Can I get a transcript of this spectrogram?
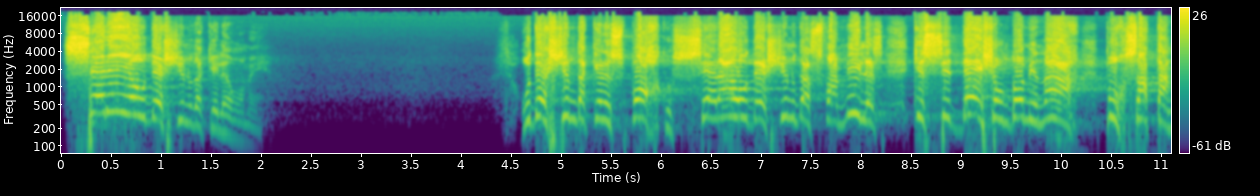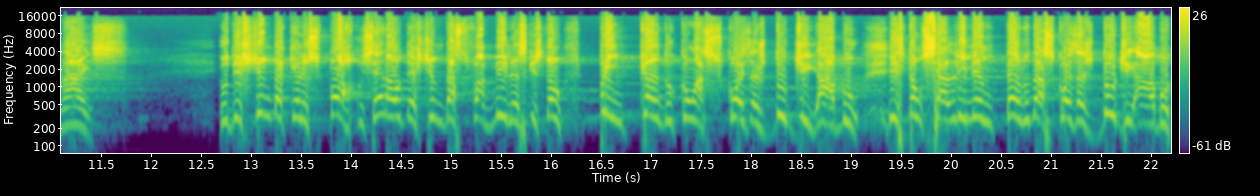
seria o destino daquele homem. O destino daqueles porcos será o destino das famílias que se deixam dominar por Satanás. O destino daqueles porcos será o destino das famílias que estão brincando com as coisas do diabo, estão se alimentando das coisas do diabo,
